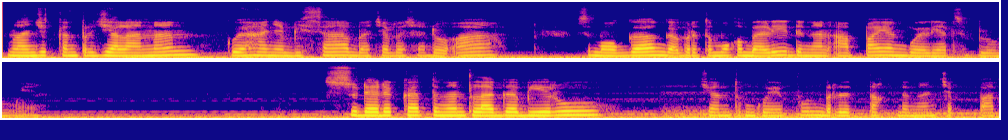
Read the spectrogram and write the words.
Melanjutkan perjalanan, gue hanya bisa baca-baca doa. Semoga nggak bertemu kembali dengan apa yang gue lihat sebelumnya. Sudah dekat dengan telaga biru, jantung gue pun berdetak dengan cepat,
